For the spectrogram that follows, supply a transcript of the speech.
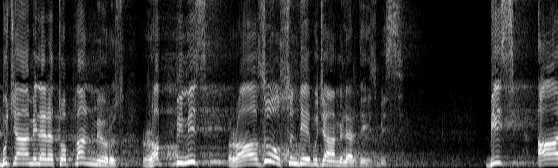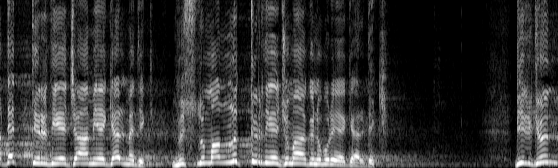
bu camilere toplanmıyoruz. Rabbimiz razı olsun diye bu camilerdeyiz biz. Biz adettir diye camiye gelmedik. Müslümanlıktır diye cuma günü buraya geldik. Bir gün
